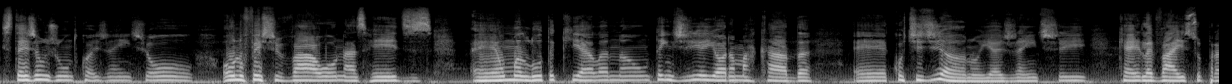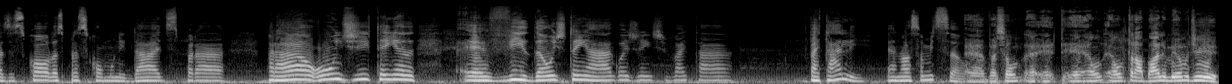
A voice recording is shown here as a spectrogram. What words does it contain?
estejam junto com a gente, ou, ou no festival, ou nas redes. É uma luta que ela não tem dia e hora marcada, é cotidiano. E a gente quer levar isso para as escolas, para as comunidades, para para onde tenha é, vida, onde tenha água, a gente vai estar vai tá ali. É a nossa missão. É, vai ser um, é, é- é um, é um trabalho mesmo de,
